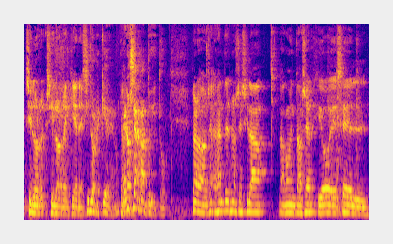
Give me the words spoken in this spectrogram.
si lo, si lo requiere. si lo requiere, ¿no? Que Claro. no sea gratuito. Claro, o sea, antes no sé si la, la ha comentado Sergio, es el.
